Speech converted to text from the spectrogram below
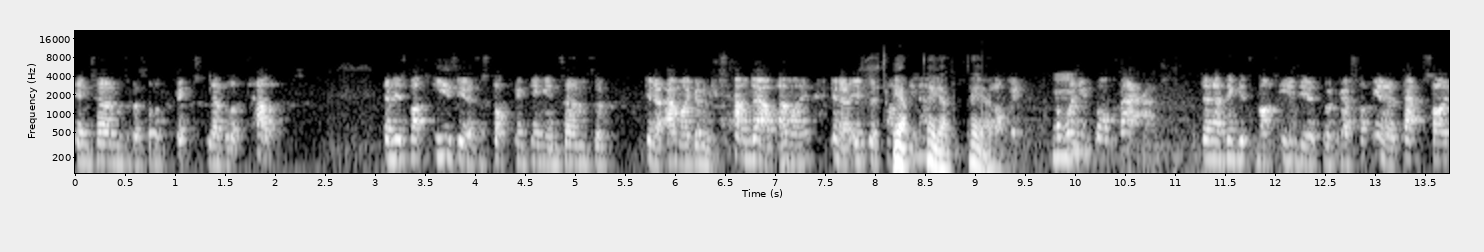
in terms of a sort of fixed level of talent, then it's much easier to stop thinking in terms of, you know, am I going to be found out? Am I, you know, is this Yeah, in yeah, yeah, it? yeah, yeah. But mm. when you've got that, then I think it's much easier to address, you know, that side.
